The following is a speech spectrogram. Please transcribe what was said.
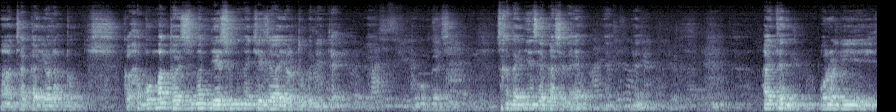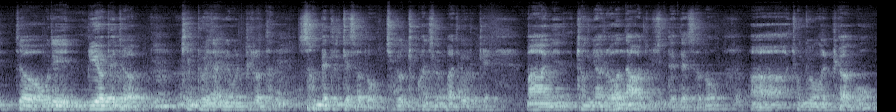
어, 작가 11분. 그 한 분만 더 했으면 예수님의 제자가 12분인데. 또 그래서 상당히 인색하시네요. 네, 네. 음. 하여튼 오늘 이 저 우리 미협의 저 김 부회장님을 비롯한 선배들께서도 지극히 관심을 가지고 이렇게 많이 격려하러 나와주신 데 대해서도 어, 존경을 표하고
